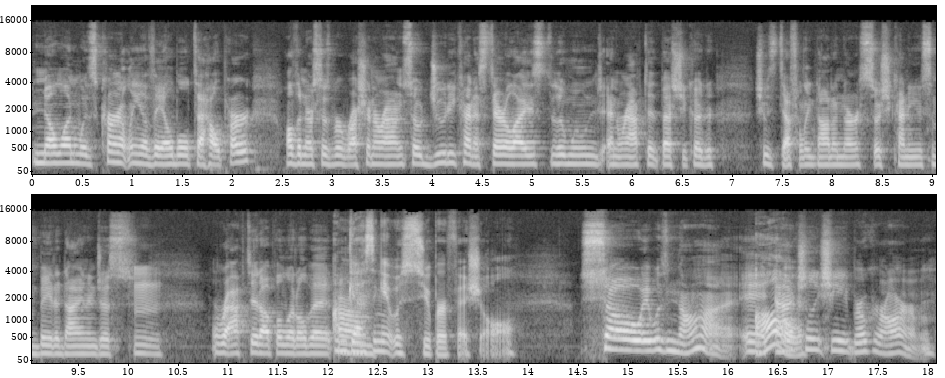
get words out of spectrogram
no one was currently available to help her all the nurses were rushing around so judy kind of sterilized the wound and wrapped it best she could she was definitely not a nurse so she kind of used some betadine and just wrapped it up a little bit I'm Um, guessing it was superficial. So it was not. It, Oh. Actually, she broke her arm.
